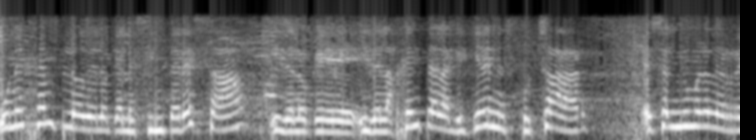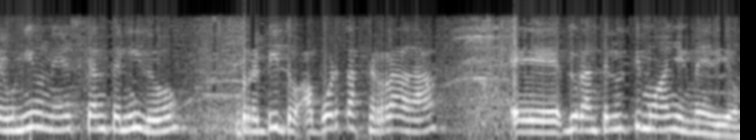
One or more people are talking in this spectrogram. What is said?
Un ejemplo de lo que les interesa y de, la gente a la que quieren escuchar es el número de reuniones que han tenido, repito, a puerta cerrada eh, durante el último año y medio.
